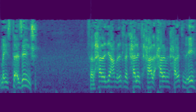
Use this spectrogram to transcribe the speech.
ما يستأذنش فالحالة دي عملت لك حالة حالة, حالة من حالات الإيه؟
